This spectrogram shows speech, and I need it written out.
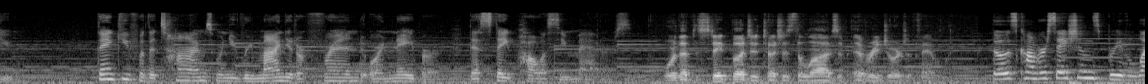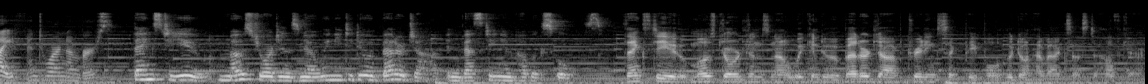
you. Thank you for the times when you reminded a friend or a neighbor that state policy matters. Or that the state budget touches the lives of every Georgia family. Those conversations breathe life into our numbers. Thanks to you, most Georgians know we need to do a better job investing in public schools. Thanks to you, most Georgians know we can do a better job treating sick people who don't have access to health care.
